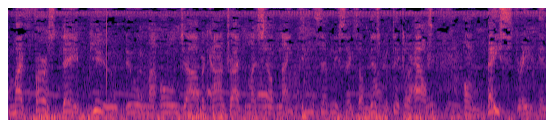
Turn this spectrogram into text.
My first debut doing my own job and contracting myself 1976 on this particular house on Bay Street in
